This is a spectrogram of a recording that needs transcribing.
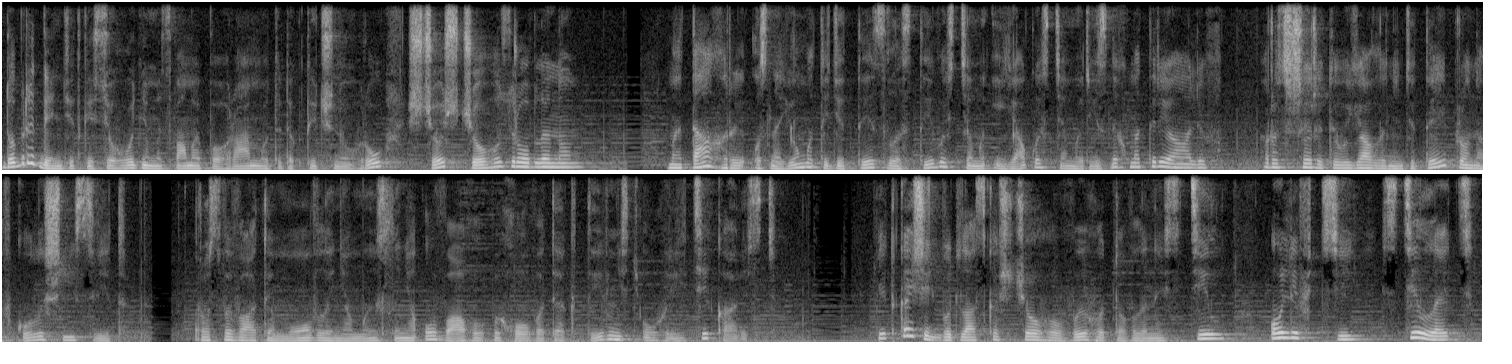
Добрий день, дітки! Сьогодні ми з вами пограємо дидактичну гру Що з чого зроблено. Мета гри ознайомити дітей з властивостями і якостями різних матеріалів, розширити уявлення дітей про навколишній світ, розвивати мовлення, мислення, увагу, виховувати активність у грі, цікавість. Підкажіть, будь ласка, з чого виготовлений стіл, олівці, стілець,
